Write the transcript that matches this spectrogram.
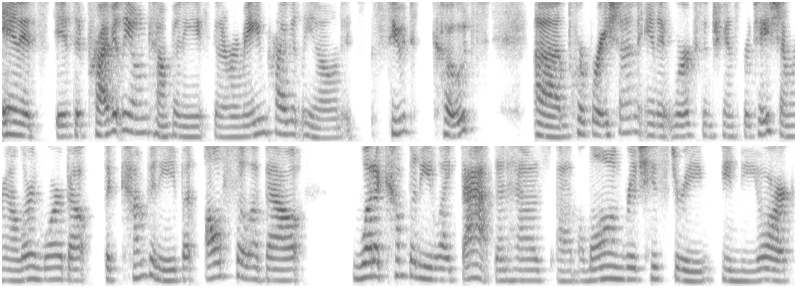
And it's it's a privately owned company. It's going to remain privately owned. It's Suit Coats um, Corporation, and it works in transportation. We're going to learn more about the company, but also about what a company like that that has um, a long, rich history in New York,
